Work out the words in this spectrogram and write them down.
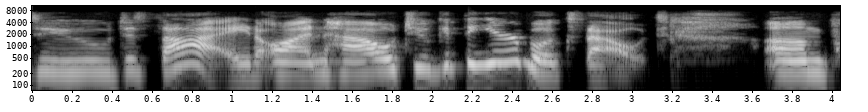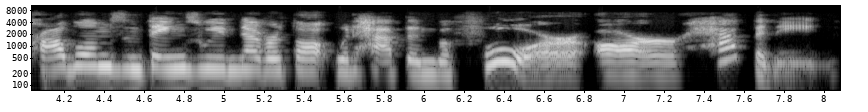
to decide on how to get the yearbooks out. Um, problems and things we've never thought would happen before are happening.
